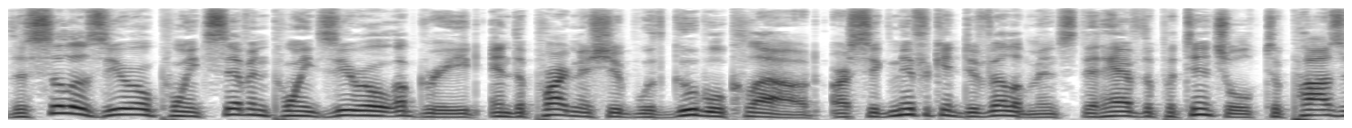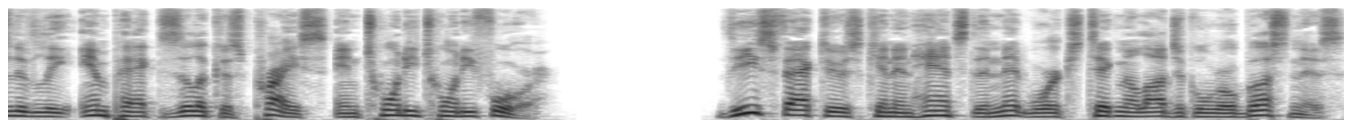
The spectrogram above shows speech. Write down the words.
The Scilla 0.7.0 upgrade and the partnership with Google Cloud are significant developments that have the potential to positively impact Zilliqa's price in 2024. These factors can enhance the network's technological robustness,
